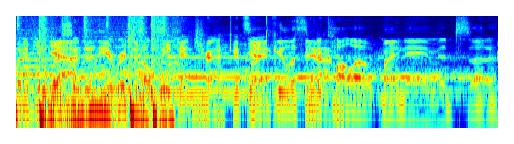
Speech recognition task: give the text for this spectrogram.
but if you Yeah. listen to the original Weeknd track, it's Yeah, like if you listen yeah. to Call Out My Name, it's uh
